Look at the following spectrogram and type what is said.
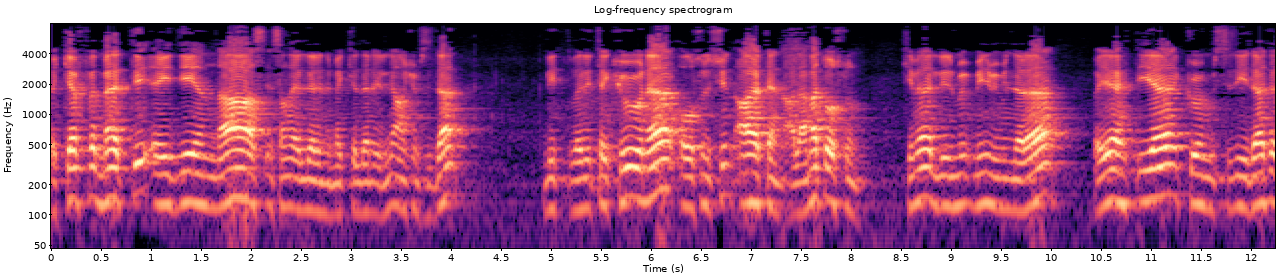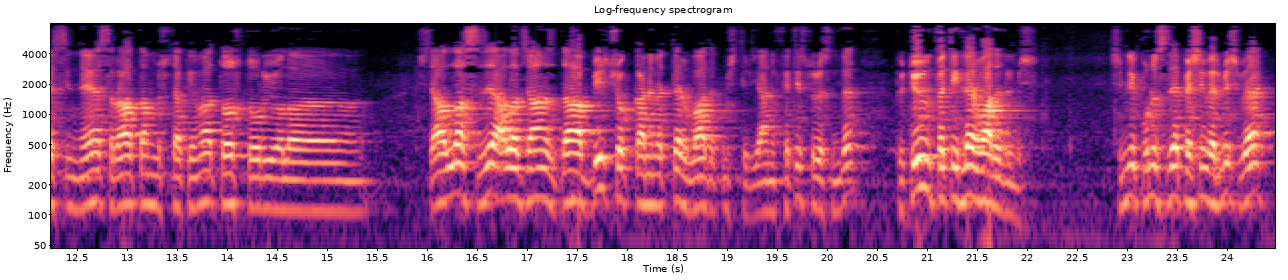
Ve keffe men etti eydiyen nas insanın ellerini, Mekkelilerin elini anküm sizden ve litekûne olsun için ayeten, alamet olsun. Kime? Lil mümin müminlere ve yehdiye küm sizi hidayet etsin neye? Sırattan müstakime dost doğru yola. İşte Allah size alacağınız daha birçok ganimetler vaat etmiştir. Yani Fetih suresinde bütün fetihler vaat edilmiş. Şimdi bunu size peşin vermiş ve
